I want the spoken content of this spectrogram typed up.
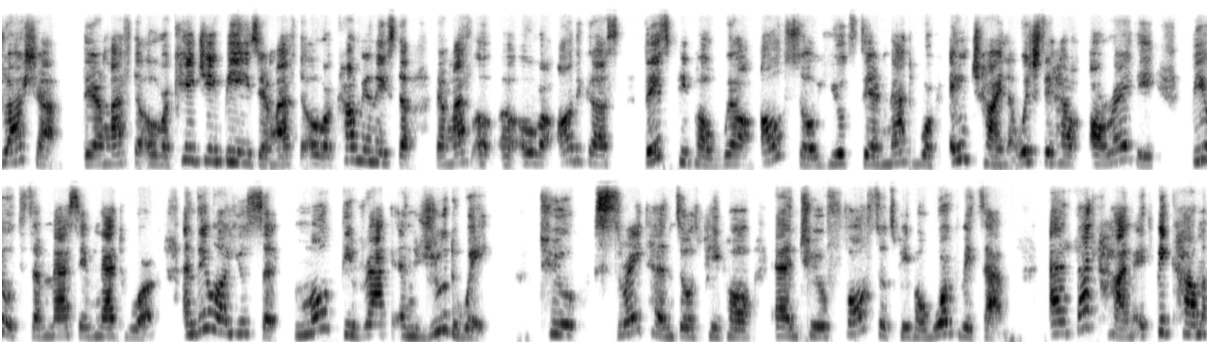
Russia they're left over KGB, they're left over communists, they're left uh, over oligarchs. These people will also use their network in China, which they have already built the massive network. And they will use the more direct and rude way to threaten those people and to force those people work with them. At that time, it become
